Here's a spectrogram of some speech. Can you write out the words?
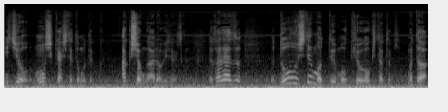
一応もしかしてと思ってアクションがあるわけじゃないですか。必ずどうしてもっていう目標が起きた時または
